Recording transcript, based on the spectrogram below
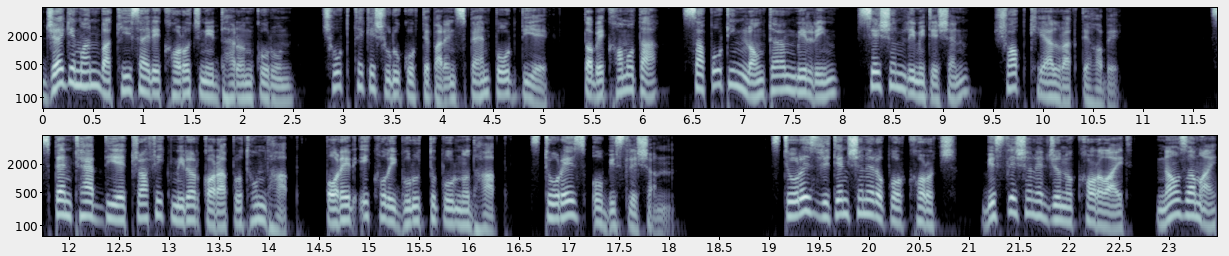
জ্যাগেমান বা কিসাইরে খরচ নির্ধারণ করুন, ছোট থেকে শুরু করতে পারেন স্প্যান পোর্ট দিয়ে, তবে ক্ষমতা supporting long term mirroring session limitation, সব খেয়াল রাখতে হবে। স্পেন ট্যাব দিয়ে ট্রাফিক মিরর করা প্রথম ধাপ, পরের এখনই গুরুত্বপূর্ণ ধাপ, স্টোরেজ ও বিশ্লেষণ। স্টোরেজ রিটেনশনের ওপর খরচ, বিশ্লেষণের জন্য খরওয়াইট নওজামাই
